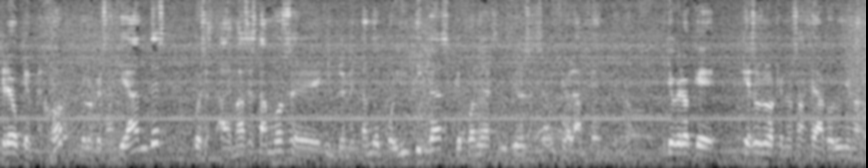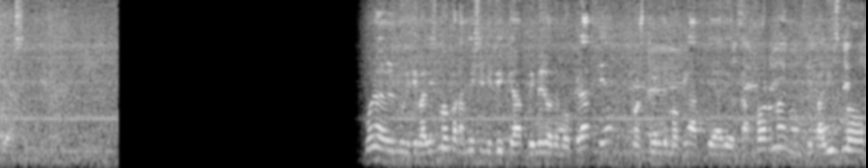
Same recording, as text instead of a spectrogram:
creo que mejor de lo que se hacía antes, pues además estamos eh, implementando políticas que ponen las instituciones al servicio de la gente. ¿no? Yo creo que, que, eso es lo que nos hace a Coruña una ciudad así. El municipalismo para mí significa primero democracia, construir democracia de otra forma. El municipalismo,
